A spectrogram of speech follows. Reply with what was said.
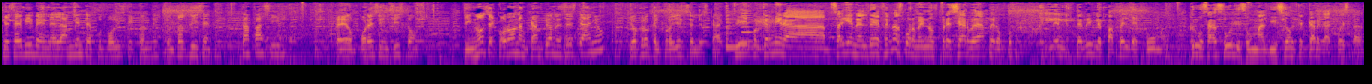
que se vive en el ambiente futbolístico en México. Entonces dicen, está fácil. Pero por eso insisto, si no se coronan campeones este año, yo creo que el proyecto se les cae. Sí, porque mira, pues ahí en el DF no es por menospreciar, ¿verdad? Pero pues, el, terrible papel de Puma. Cruz Azul y su maldición que carga a cuestas.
